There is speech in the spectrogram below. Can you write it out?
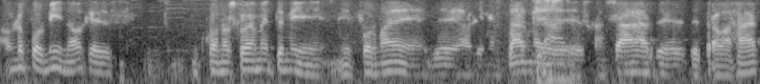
hablo por mí, ¿no? Que es- conozco obviamente mi, mi forma de, de alimentarme, Claro. de descansar, de, de trabajar.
